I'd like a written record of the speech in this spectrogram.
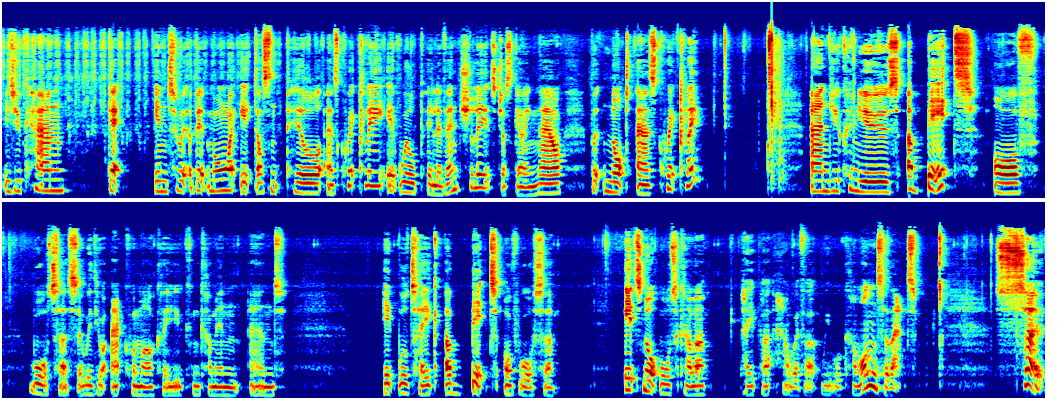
is you can get into it a bit more. It doesn't pill as quickly. It will pill eventually. It's just going now, but not as quickly. And you can use a bit of water. So with your aqua marker, you can come in and it will take a bit of water. It's not watercolour paper, however, we will come on to that. So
